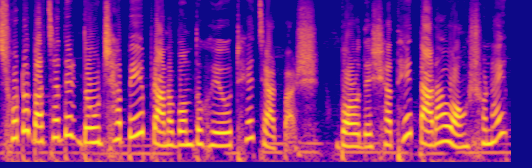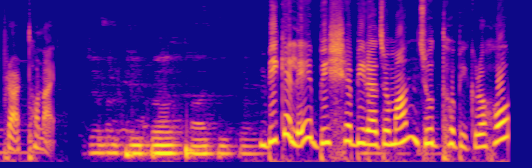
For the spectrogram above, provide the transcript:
ছোট বাচ্চাদের দৌড়ঝাঁপে প্রাণবন্ত হয়ে ওঠে চারপাশ। বড়দের সাথে তারাও অংশ নেয় প্রার্থনায়। বিকেলে বিশ্বে বিরাজমান যুদ্ধ বিগ্রহ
